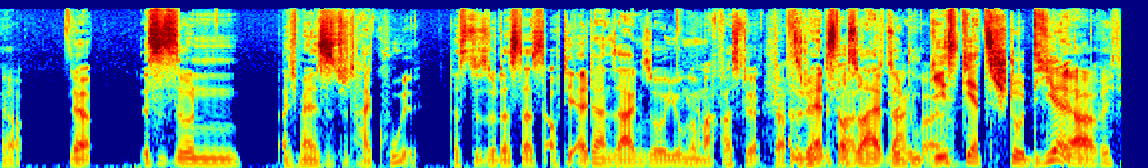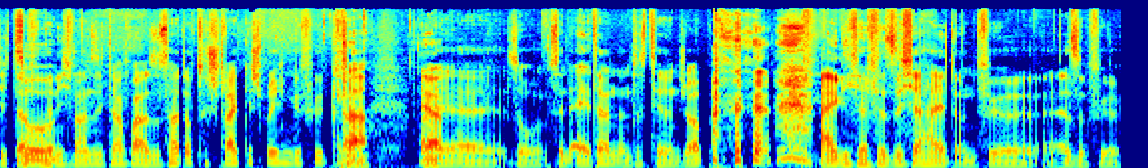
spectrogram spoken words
Ja. Ja. Es ist so ein, ich meine, es ist total cool dass du so, dass das auch die Eltern sagen, so Junge, ja, mach was du. Also du hättest auch so halb so, du gehst jetzt studieren. Ja, richtig, dafür so. bin ich wahnsinnig dankbar. Also es hat auch zu Streitgesprächen geführt, klar. klar. Weil ja. äh, so sind Eltern und das ist deren Job. Eigentlich ja für Sicherheit und für, also für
